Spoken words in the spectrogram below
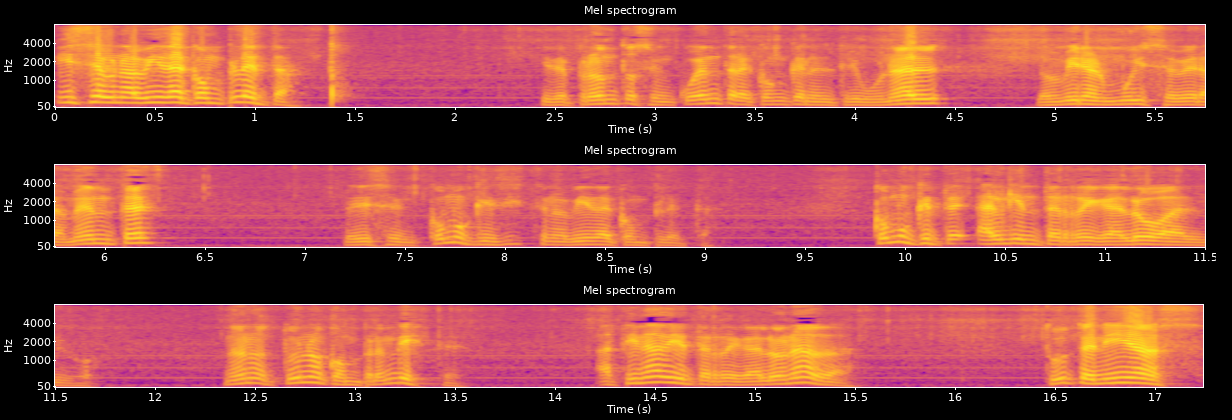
hice una vida completa. Y de pronto se encuentra con que en el tribunal lo miran muy severamente, le dicen, ¿cómo que hiciste una vida completa? ¿Cómo que alguien te regaló algo? No, no, tú no comprendiste. A ti nadie te regaló nada. Tú tenías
